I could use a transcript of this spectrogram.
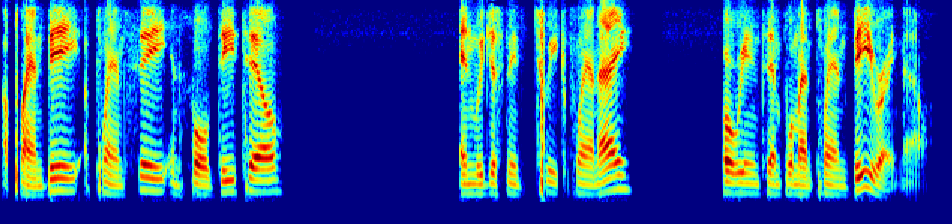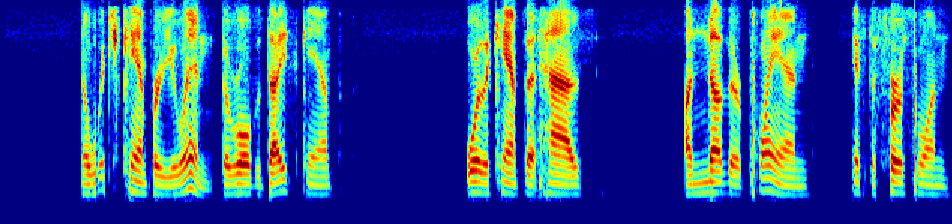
a plan B, a plan C in full detail, and we just need to tweak plan A, or we need to implement plan B right now? Now, which camp are you in? The roll the dice camp or the camp that has another plan if the first one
